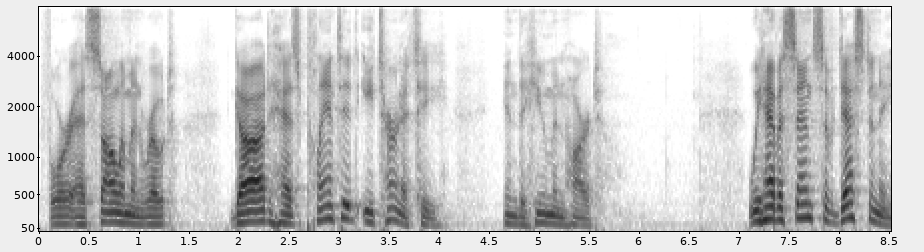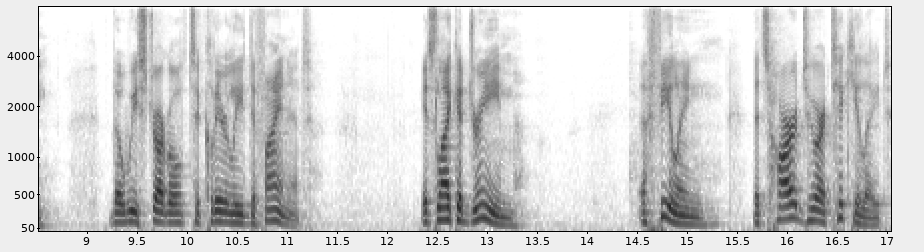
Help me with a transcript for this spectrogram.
For as Solomon wrote, God has planted eternity in the human heart. We have a sense of destiny, though we struggle to clearly define it. It's like a dream, a feeling that's hard to articulate,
